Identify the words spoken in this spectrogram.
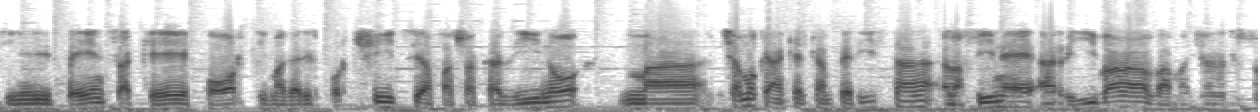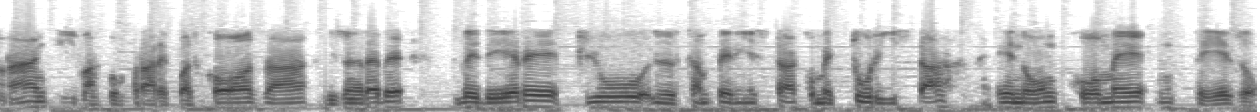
Si pensa che porti magari sporcizia, faccia casino, ma diciamo che anche il camperista alla fine arriva, va a mangiare ai ristoranti, va a comprare qualcosa, bisognerebbe vedere più il camperista come turista e non come un peso.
